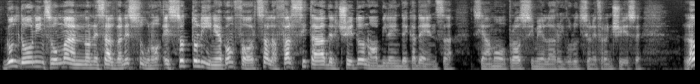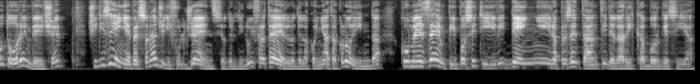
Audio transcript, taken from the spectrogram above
Goldoni, insomma, non ne salva nessuno e sottolinea con forza la falsità del ceto nobile in decadenza. Siamo prossimi alla rivoluzione francese L'autore, invece, ci disegna i personaggi di Fulgenzio, del di lui fratello e della cognata Clorinda come esempi positivi degni rappresentanti della ricca borghesia.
